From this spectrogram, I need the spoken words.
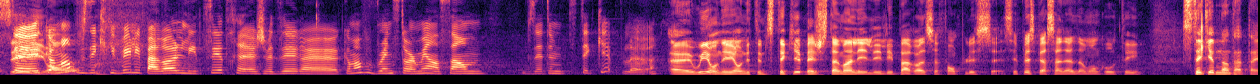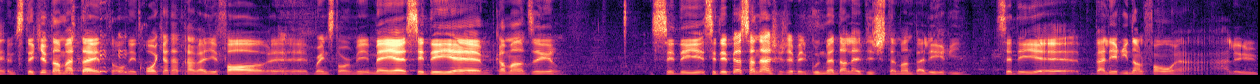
c'est- comment Oh. vous écrivez les paroles, les titres? euh, je veux dire, euh, comment vous brainstormez ensemble? Vous êtes une petite équipe, là. Euh, oui, on est, on est une petite équipe, mais justement, les, les- les paroles se font plus. C'est plus personnel de mon côté. Petite équipe dans ta tête. Une petite équipe dans ma tête. On est 3-4 à travailler fort, euh, brainstormer. Mais euh, c'est des. euh, comment dire? C'est des, des personnages que j'avais le goût de mettre dans la vie, justement, de Valérie. C'est des. Valérie, dans le fond, elle a eu.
